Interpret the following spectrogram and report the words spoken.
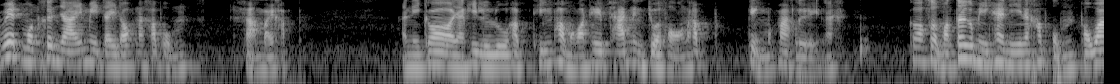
เวทมนต์เคลื่อนย้ายเมจด็อกนะครับ ผมสามใบครับ อันนี้ก็อย่างที่รู้ๆครับทิ้งเผ่ามังกรเทพชาร์จหนึ่งจัวสองนะครับ เก่งมากๆเลยนะ ก็ส่วนมอนเตอร์ก็มีแค่นี้นะครับผมเพราะว่า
